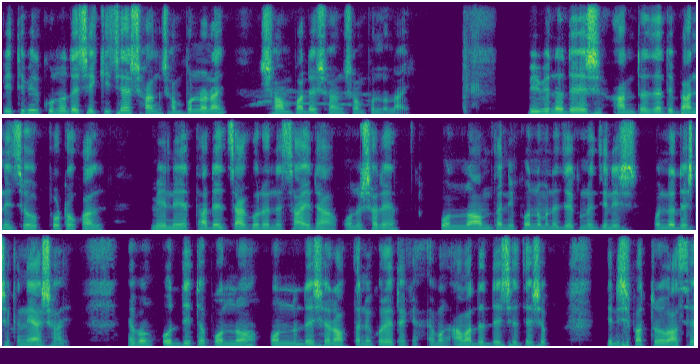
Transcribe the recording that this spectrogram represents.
পৃথিবীর কোনো দেশে কিসের স্বয়ংসম্পূর্ণ নয় সম্পদের স্বয়ংসম্পূর্ণ নয়। বিভিন্ন দেশ, আন্তর্জাতিক বাণিজ্য, প্রোটোকল মেনে তাদের জাগরণের চাহিদা অনুসারে পণ্য আমদানি, পণ্য মানে যে কোনো জিনিস অন্য দেশ থেকে নিয়ে আসা হয় এবং উদ্ধৃত পণ্য অন্য দেশে রপ্তানি করে থাকে এবং আমাদের দেশে যেসব জিনিসপত্র আছে,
